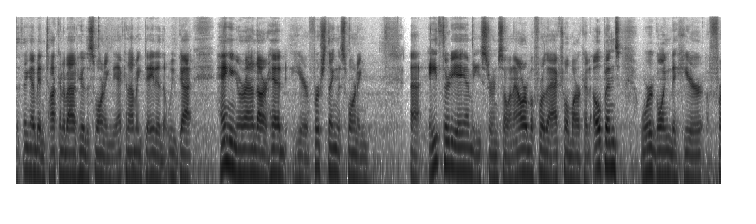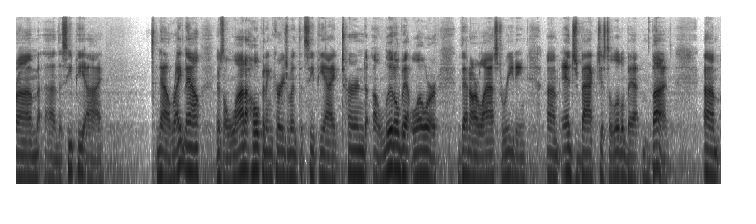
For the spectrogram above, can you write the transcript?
the thing I've been talking about here this morning, the economic data that we've got hanging around our head here. First thing this morning, uh, 8.30 a.m. Eastern, so an hour before the actual market opens, we're going to hear from uh, the CPI. Now, right now, there's a lot of hope and encouragement that CPI turned a little bit lower than our last reading, um, edged back just a little bit, but um,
